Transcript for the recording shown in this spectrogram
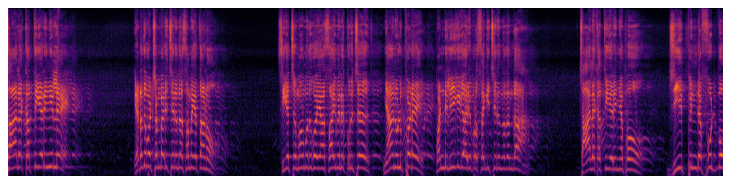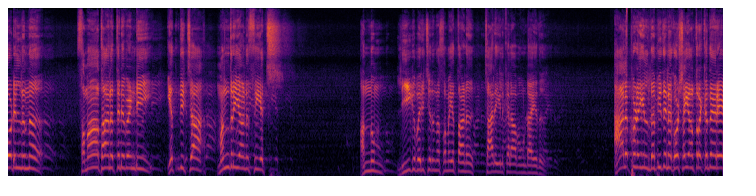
ചാല കത്തിയെറിഞ്ഞില്ലേ ഇടതുപക്ഷം ഭരിച്ചിരുന്ന സമയത്താണോ? സി എച്ച് മുഹമ്മദ് കോയ സാഹിബിനെ കുറിച്ച് ഞാൻ ഉൾപ്പെടെ പണ്ട് ലീഗുകാർ പ്രസംഗിച്ചിരുന്നത് എന്താ? ചാല കത്തിയെറിഞ്ഞപ്പോ ജീപ്പിന്റെ ഫുട്ബോർഡിൽ നിന്ന് സമാധാനത്തിന് വേണ്ടി യത്നിച്ച മന്ത്രിയാണ് സി എച്ച്. അന്നും ലീഗ് ഭരിച്ചിരുന്ന സമയത്താണ് ചാലയിൽ കലാപം ഉണ്ടായത് ആലപ്പുഴയിൽ നബിദിന ഘോഷയാത്രക്ക് നേരെ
